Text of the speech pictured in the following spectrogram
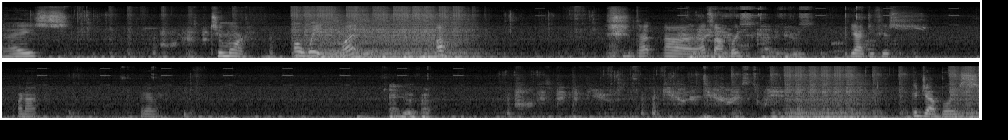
Nice. Two more. Oh wait, what? Oh. that uh that's awkward. Can I defuse? Yeah, defuse. Or not. Whatever. Can do it, friend? Bomb has been defused. Counter-terrorists win. Good job, boys.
